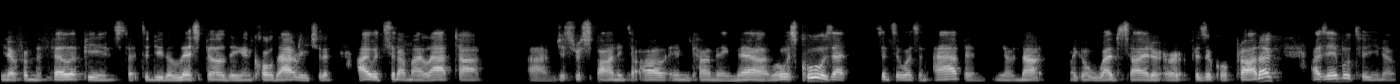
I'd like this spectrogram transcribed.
you know, from the Philippines to, to do the list building and cold outreach. And I would sit on my laptop, um, just responding to all incoming mail. And what was cool is that since it was an app and you know not like a website or, or physical product, I was able to, you know,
